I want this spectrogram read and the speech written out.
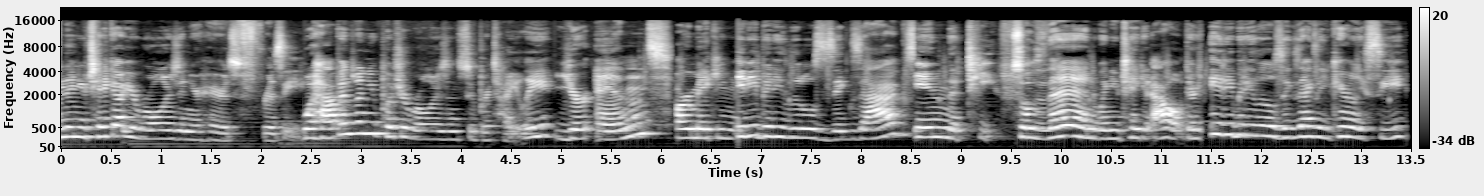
And then you take out your rollers and your hair is frizzy. What happens when you put your rollers in super tightly, your ends are making itty bitty little zigzags in the teeth. So then when you take it out, there's itty bitty little zigzags that you can't really see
